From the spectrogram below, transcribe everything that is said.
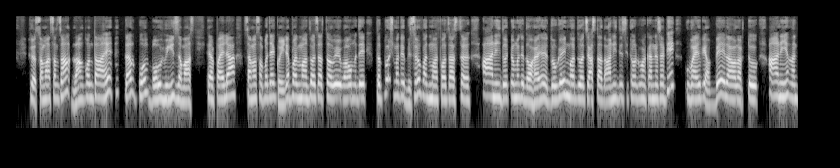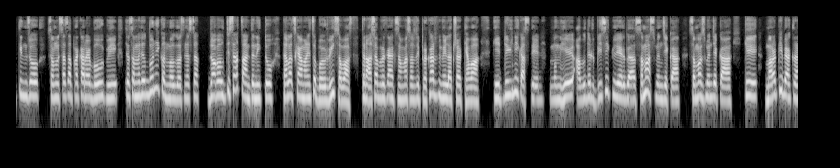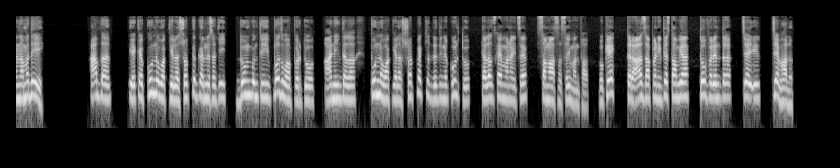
समासाचा राग कोणता आहे तर तो बहुविही समास. तर पहिल्या समासामध्ये पहिलं पद महत्वाचं असतं अव्ययी भावामध्ये तत्पुरुषमध्ये दुसरं पद महत्वाचं असतं. आणि दोघांमध्ये दोघे दोघेही महत्त्वाचे असतात. आणि तोडफोड करण्यासाठी उभय अभ्यय लावा लागतो. आणि अंतिम जो समासाचा प्रकार आहे बहुवी त्याच्यामध्ये दोन्ही कद महत्त्वाचे नसतं तिसरा चांत निघतो त्यालाच काय म्हणायचं? बहुवी समास तर अशा प्रकार समासाचे प्रकार तुम्ही लक्षात ठेवा. ही टेक्निक असते. मग हे अगोदर बेसिक क्लिअर समास म्हणजे का? समास म्हणजे का? की मराठी व्याकरणामध्ये आपण एका पूर्ण वाक्याला शॉर्टकट करण्यासाठी दोन कोणतेही पद वापरतो आणि त्याला पूर्ण वाक्याला शॉर्टकट पद्धतीने बोलतो. त्यालाच काय म्हणायचं? समास असंही म्हणतात. ओके तर आज आपण इथेच थांबूया. तोपर्यंत जय जय भारत.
